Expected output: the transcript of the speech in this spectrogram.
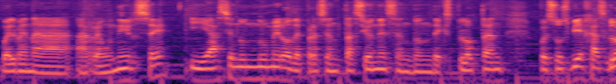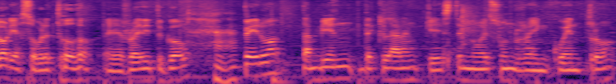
vuelven a, reunirse y hacen un número de presentaciones en donde explotan pues sus viejas glorias, sobre todo eh, Ready to Go, pero también declaran que este no es un reencuentro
